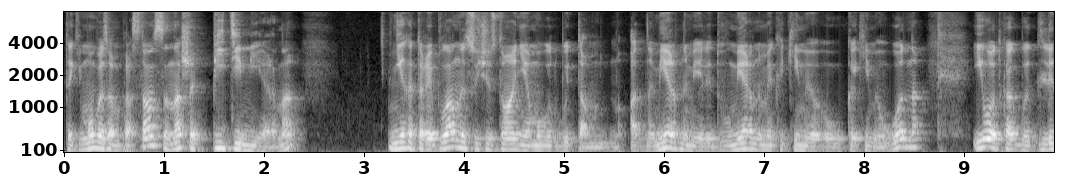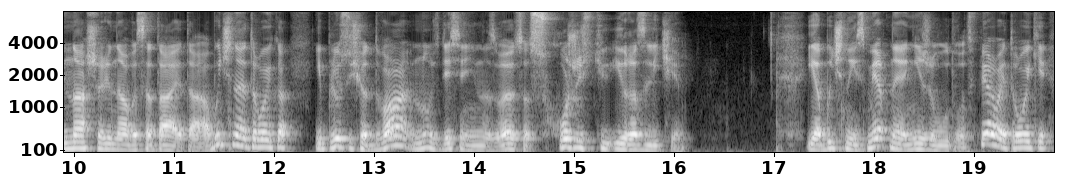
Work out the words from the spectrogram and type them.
Таким образом, пространство наше пятимерно. Некоторые планы существования могут быть там одномерными или двумерными, какими, какими угодно. И вот как бы длина, ширина, высота это обычная тройка. И плюс еще два, ну здесь они называются схожестью и различием. И обычные смертные, они живут вот в первой тройке,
